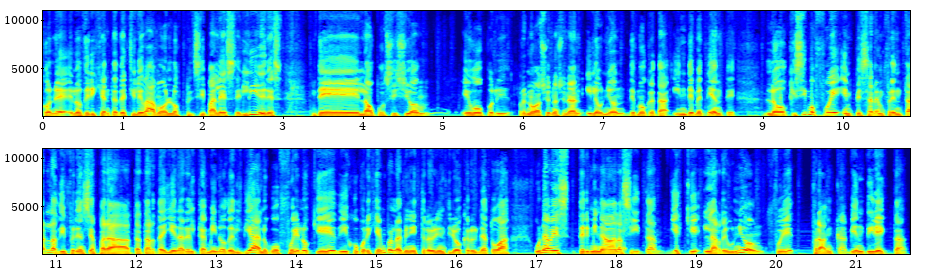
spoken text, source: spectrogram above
con eh, los dirigentes de Chile Vamos, los principales líderes de la oposición, Evópolis, Renovación Nacional y la Unión Demócrata Independiente. Lo que hicimos fue empezar a enfrentar las diferencias para tratar de allanar el camino del diálogo. Fue lo que dijo, por ejemplo, la ministra del Interior, Carolina Toa, una vez terminada la cita, y es que la reunión fue franca, bien directa,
